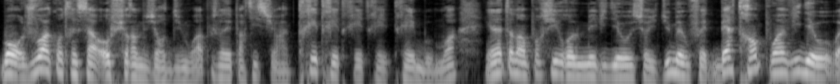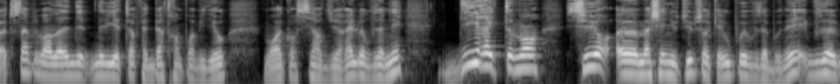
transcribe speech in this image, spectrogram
Bon, je vous raconterai ça au fur et à mesure du mois, parce qu'on est parti sur un très très très très très beau mois. Et en attendant, pour suivre mes vidéos, sur YouTube, vous faites bertrand.video. Voilà, tout simplement dans le navigateur, faites bertrand.video. Mon raccourci d'URL va vous amener directement sur euh, ma chaîne YouTube sur laquelle vous pouvez vous abonner. Vous avez,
